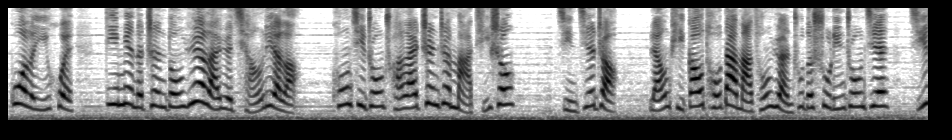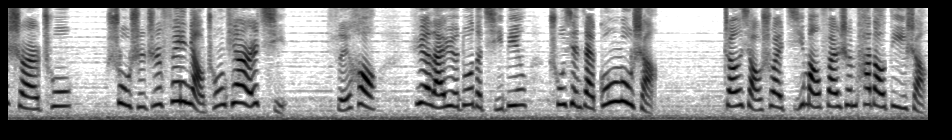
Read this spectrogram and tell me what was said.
过了一会，地面的震动越来越强烈了，空气中传来阵阵马蹄声。紧接着，两匹高头大马从远处的树林中间疾驰而出，数十只飞鸟冲天而起。随后，越来越多的骑兵出现在公路上。张小帅急忙翻身趴到地上，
